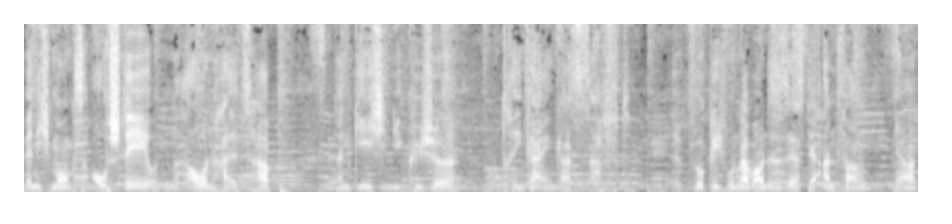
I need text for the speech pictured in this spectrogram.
Wenn ich morgens aufstehe und einen rauen Hals habe, dann gehe ich in die Küche und trinke ein Glas Saft. Wirklich wunderbar und das ist erst der Anfang, ja.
